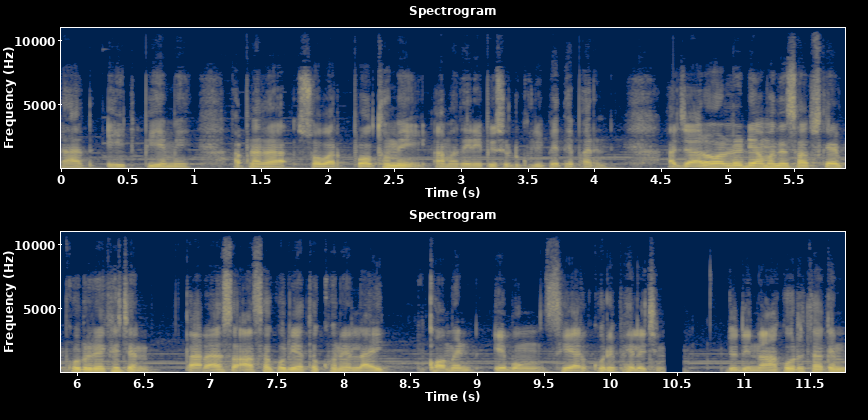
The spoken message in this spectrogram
রাত এইট পিএমে আপনারা সবার প্রথমেই আমাদের এপিসোডগুলি পেতে পারেন। আর যারা অলরেডি আমাদের সাবস্ক্রাইব করে রেখেছেন, তারা আশা- করি এতক্ষণে লাইক কমেন্ট এবং শেয়ার করে ফেলেছেন। যদি না করে থাকেন,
